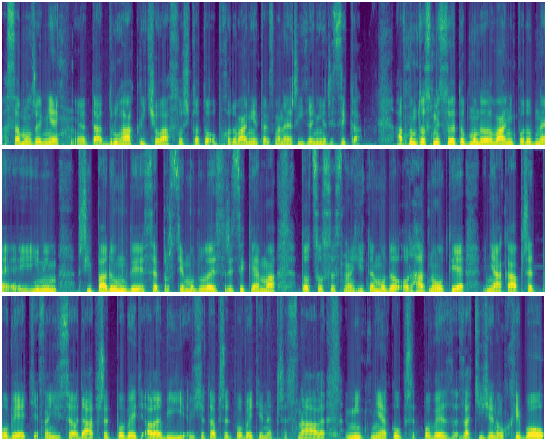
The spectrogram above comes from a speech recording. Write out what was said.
a samozřejmě eh, ta druhá klíčová složka toho obchodování je takzvané řízení rizika. A v tomto smyslu je to modelování podobné jiným případům, kdy se prostě modeluje s rizikem a to, co se snaží ten model odhadnout, je nějaká předpověď. Snaží se dát předpověď, ale ví, že ta předpověď je nepřesná, ale mít nějakou předpověď zatíženou chybou chybou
